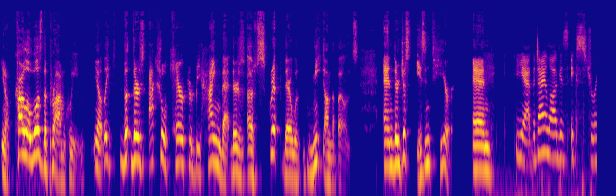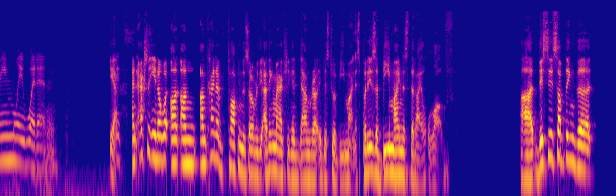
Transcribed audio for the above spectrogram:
you know, Carla was the prom queen. You know, like th- there's actual character behind that. There's a script there with meat on the bones, and there just isn't here. And Yeah, the dialogue is extremely wooden. yeah, It's- and actually, you know what? On on on kind of talking this over, the I think I'm actually going to downgrade this to a B minus, but it is a B minus that I love. Uh, this is something that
